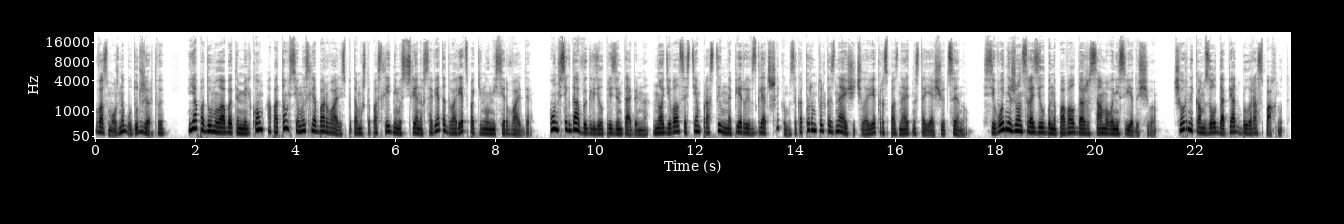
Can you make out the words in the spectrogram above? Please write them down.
Возможно, будут жертвы». Я подумала об этом мельком, а потом все мысли оборвались, потому что последним из членов совета дворец покинул мессир Вальде. Он всегда выглядел презентабельно, но одевался с тем простым на первый взгляд шиком, за которым только знающий человек распознает настоящую цену. Сегодня же он сразил бы наповал даже самого несведущего. Черный камзол до пят был распахнут.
